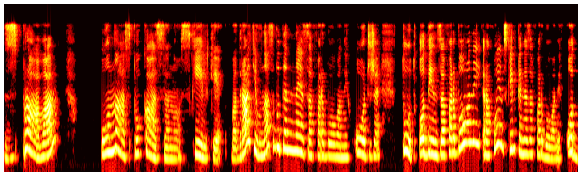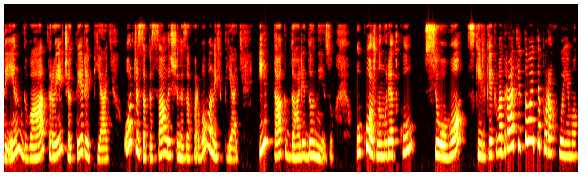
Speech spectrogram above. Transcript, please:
Справа у нас показано, скільки квадратів у нас буде незафарбованих. Отже, тут один зафарбований, рахуємо, скільки незафарбованих. 1, 2, 3, 4, 5. Отже, записали, що незафарбованих 5. І так далі донизу. У кожному рядку всього скільки квадратів? Давайте порахуємо.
